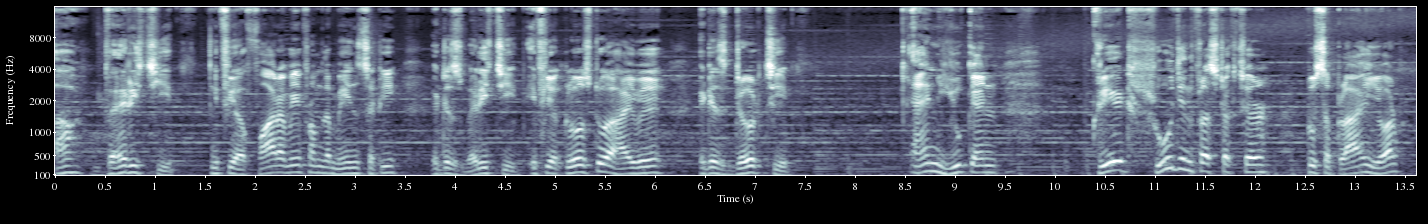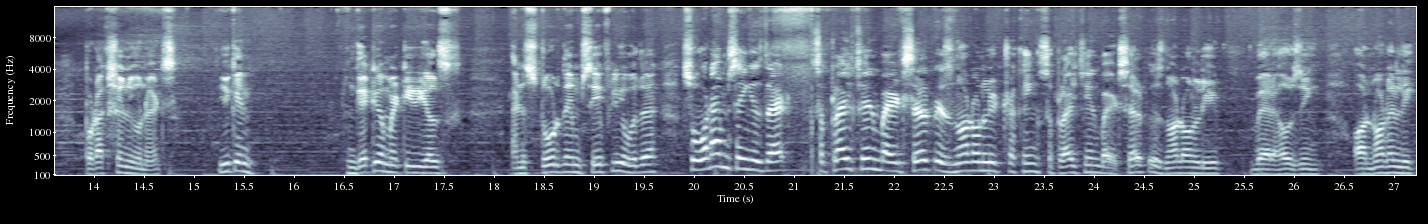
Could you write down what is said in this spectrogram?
are very cheap. If you are far away from the main city, it is very cheap. If you are close to a highway, it is dirt cheap. And you can create huge infrastructure to supply your production units. You can get your materials and store them safely over there. So, what I'm saying is that supply chain by itself is not only trucking, supply chain by itself is not only warehousing or not only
